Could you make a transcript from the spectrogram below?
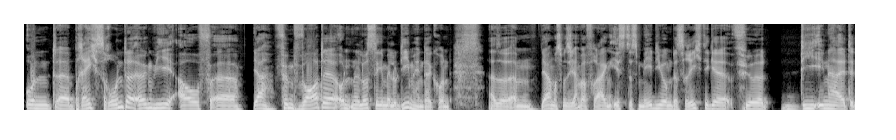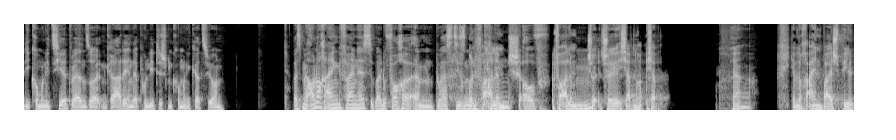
und äh, brech's runter irgendwie auf äh, ja, fünf Worte und eine lustige Melodie im Hintergrund. Also ähm, ja, muss man sich einfach fragen, ist das Medium das Richtige für die Inhalte, die kommuniziert werden sollten, gerade in der politischen Kommunikation? Was mir auch noch eingefallen ist, weil du vorher, ähm, du hast diesen und vor Clinch allem auf vor allem, mhm. ich habe noch, ich habe ja ich habe noch ein Beispiel.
